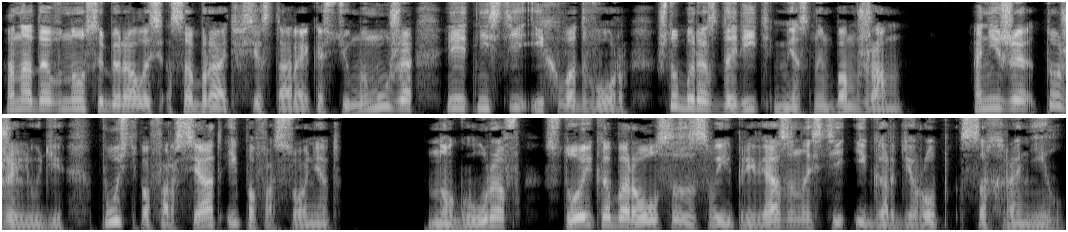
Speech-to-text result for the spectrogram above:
Она давно собиралась собрать все старые костюмы мужа и отнести их во двор, чтобы раздарить местным бомжам. Они же тоже люди, пусть пофорсят и пофасонят. Но Гуров стойко боролся за свои привязанности и гардероб сохранил.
